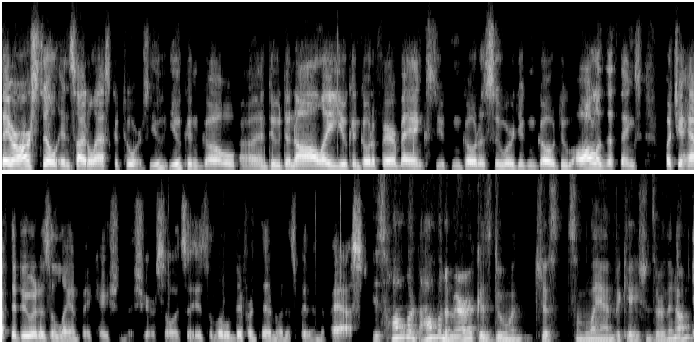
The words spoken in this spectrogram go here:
There are still inside Alaska tours. You you can go uh, and do Denali. You can go to Fairbanks. You can go to Seward. You can go do all of the things, but you have to do it as a land vacation this year. So it's it's a little different than what it's been in the past. Is Holland Holland America's doing just some land vacations? Are they not?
